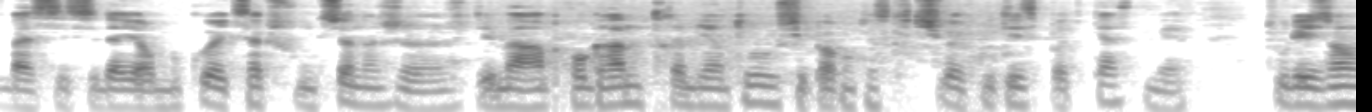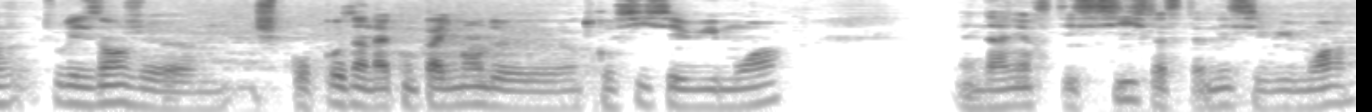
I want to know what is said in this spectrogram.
bah, c'est d'ailleurs beaucoup avec ça que je fonctionne. Hein. Je, démarre un programme très bientôt. Je sais pas quand est-ce que tu vas écouter ce podcast, mais tous les ans, tous les je, propose un accompagnement de entre 6 et 8 mois. L'année dernière c'était 6, là cette année c'est 8 mois.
